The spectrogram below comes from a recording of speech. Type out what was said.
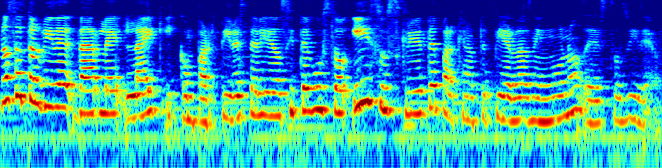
No se te olvide darle like y compartir este video si te gustó y suscríbete para que no te pierdas ninguno de estos videos.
